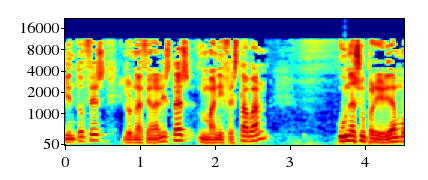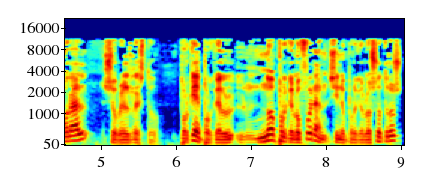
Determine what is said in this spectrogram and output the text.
y entonces los nacionalistas manifestaban una superioridad moral sobre el resto. ¿Por qué? Porque no porque lo fueran, sino porque los otros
